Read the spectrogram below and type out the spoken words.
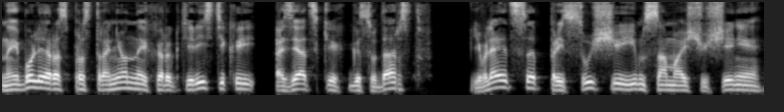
Наиболее распространенной характеристикой азиатских государств является присущее им самоощущение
